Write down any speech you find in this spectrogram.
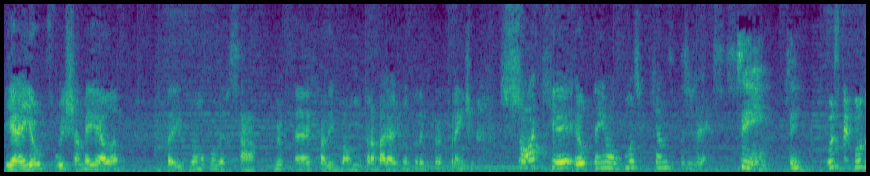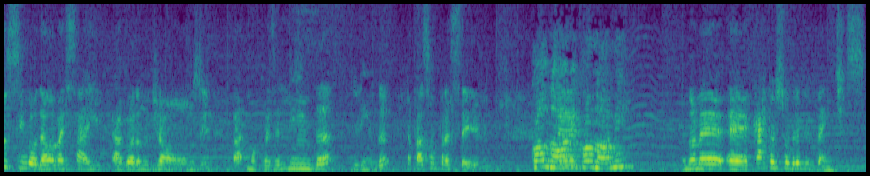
E aí eu fui, chamei ela, falei, vamos conversar. E falei, vamos trabalhar junto daqui pra frente. Só que eu tenho algumas pequenas exigências. Sim, sim. O segundo single dela vai sair agora no dia 11. Tá? Uma coisa linda, linda. Façam um pré-save. Qual o nome? É, qual o nome? O nome é, é Cartas Sobreviventes.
